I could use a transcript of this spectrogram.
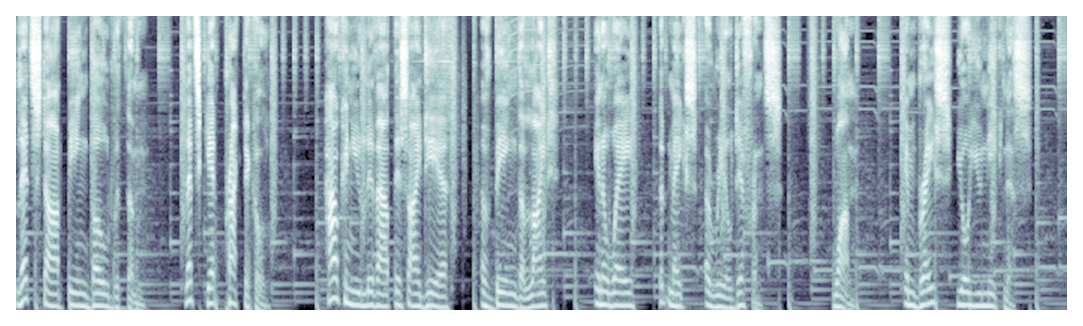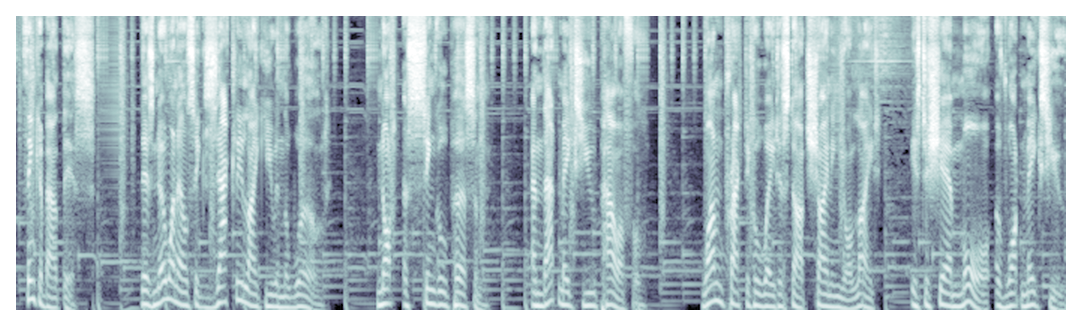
Let's start being bold with them. Let's get practical. How can you live out this idea of being the light in a way that makes a real difference? 1. Embrace your uniqueness. Think about this. There's no one else exactly like you in the world. Not a single person. And that makes you powerful. One practical way to start shining your light is to share more of what makes you,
